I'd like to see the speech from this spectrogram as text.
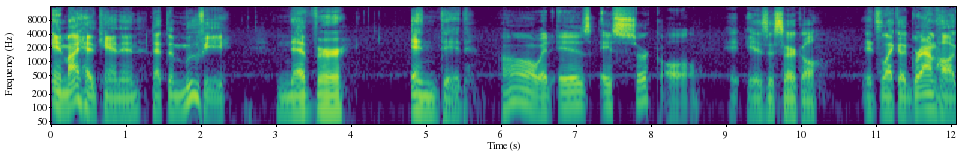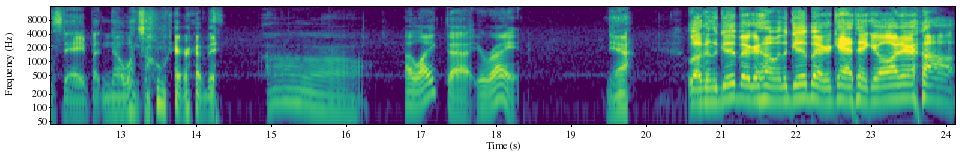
in my head canon, that the movie never ended. Oh, it is a circle. It is a circle. It's like a Groundhog's Day, but no one's aware of it. Oh, I like that. You're right. Yeah. Welcome to Good Burger, home of the Good Burger. Can't take your order.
